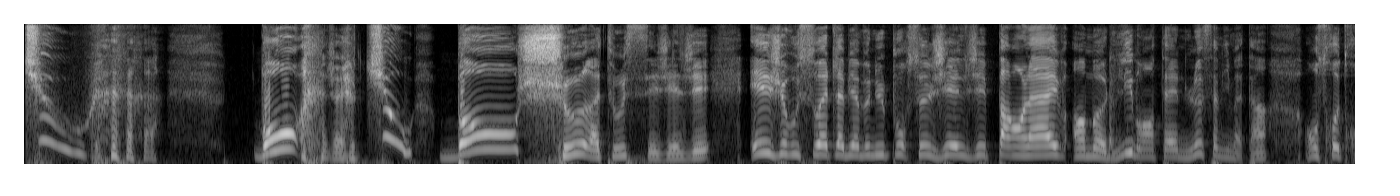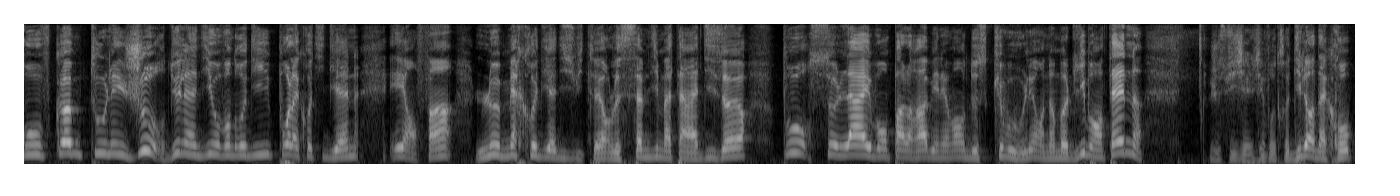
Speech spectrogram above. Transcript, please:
Tchou Bon, tchou Bonjour à tous, c'est GLG et je vous souhaite la bienvenue pour ce GLG par en live en mode libre antenne le samedi matin. On se retrouve comme tous les jours du lundi au vendredi pour la quotidienne et enfin le mercredi à 18h, le samedi matin à 10h pour ce live on parlera bien évidemment de ce que vous voulez en mode libre antenne. Je suis GLG, votre dealer d'accro.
